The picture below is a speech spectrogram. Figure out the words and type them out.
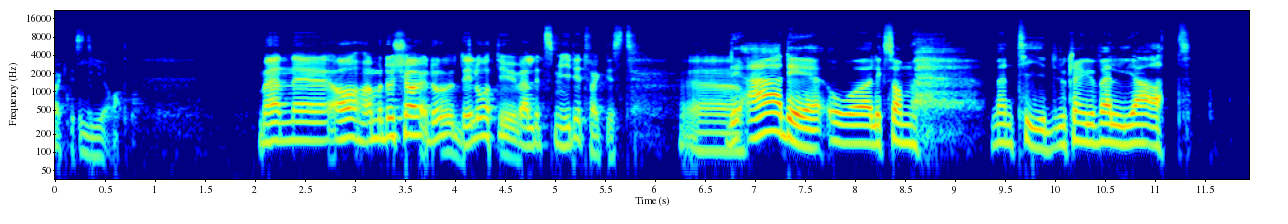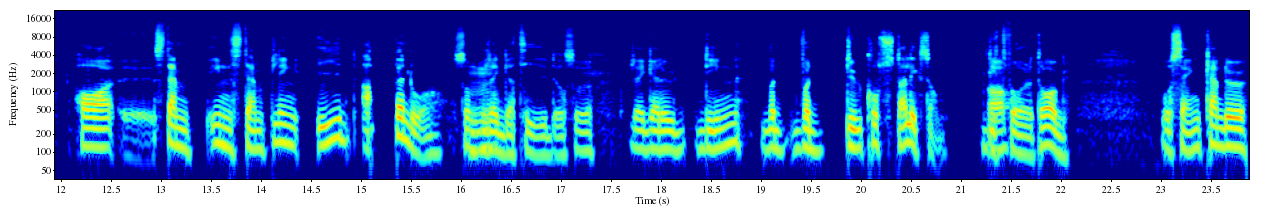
Faktiskt. Ja. Men eh, ja, men då kör då, Det låter ju väldigt smidigt faktiskt. Eh, Det är det och liksom men tid. Du kan ju välja att ha eh, stämp, instämpling i appen då som Mm. reggar tid och så reggar du din vad, vad du kostar liksom. Ditt Ja. företag. Och sen kan du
